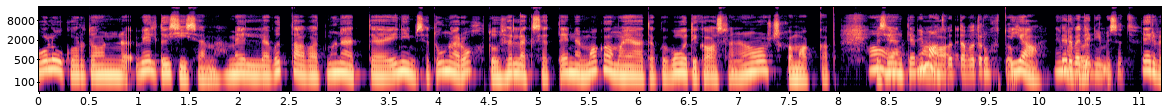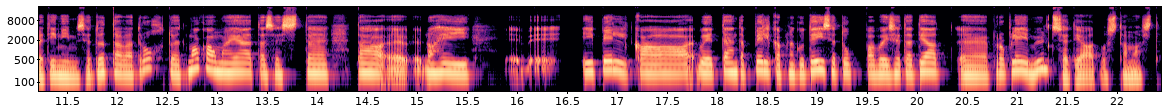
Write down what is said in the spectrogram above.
olukord on veel tõsisem, meil võtavad mõned inimesed unerohtu selleks, et ennem magama jääda, kui voodikaaslane norskama hakkab. Tema... Nemad võtavad rohtu? terved võt... inimesed? terved inimesed võtavad rohtu, et magama jääda, sest eh, ta eh, noh, ei ei pelga või tähendab, pelgab nagu teise tuppa või seda tead-, eh, probleemi üldse teadvustamast.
